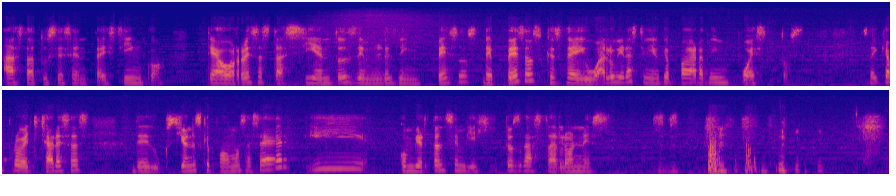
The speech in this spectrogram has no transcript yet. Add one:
hasta tus 65, te ahorres hasta cientos de miles de pesos, de pesos que sea, igual hubieras tenido que pagar de impuestos. hay que aprovechar esas deducciones que podemos hacer y conviértanse en viejitos gastalones.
